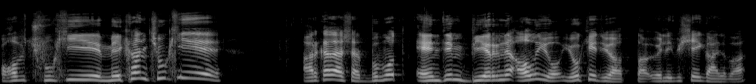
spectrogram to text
Abi çok iyi. Mekan çok iyi. Arkadaşlar bu mod endin bir yerini alıyor. Yok ediyor hatta. Öyle bir şey galiba.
